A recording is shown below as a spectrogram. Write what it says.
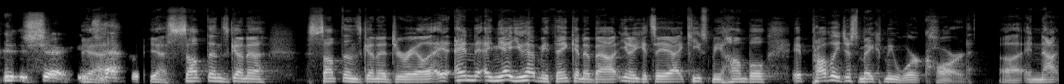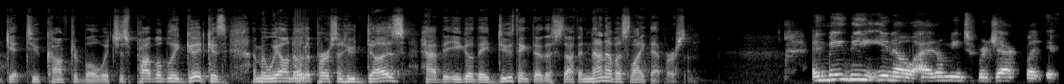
sure, exactly. Yeah. yeah, something's gonna something's gonna derail it. And and yeah, you have me thinking about, you know, you could say yeah, it keeps me humble. It probably just makes me work hard uh, and not get too comfortable, which is probably good because I mean we all know the person who does have the ego. They do think they're the stuff, and none of us like that person. And maybe you know I don't mean to project, but if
